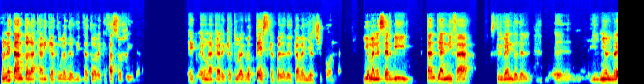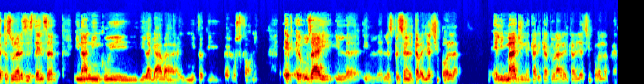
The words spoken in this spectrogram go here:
non è tanto la caricatura del dittatore che fa sorridere, è una caricatura grottesca quella del Cavalier Cipolla. Io me ne servì tanti anni fa, scrivendo del, eh, il mio libretto sulla resistenza, in anni in cui dilagava il mito di Berlusconi. E, e usai il, il, l'espressione del Cavalier Cipolla e l'immagine caricaturale del Cavalier Cipolla per,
